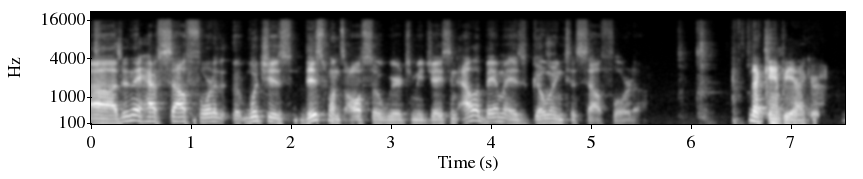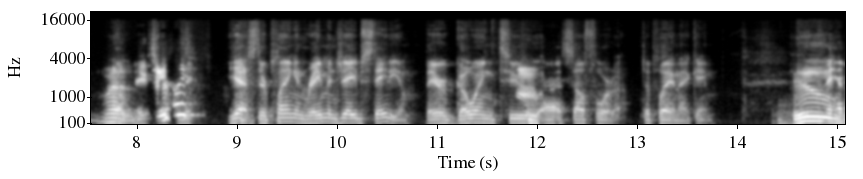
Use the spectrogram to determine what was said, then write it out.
Uh, then they have South Florida, which is this one's also weird to me, Jason. Alabama is going to South Florida. That can't be accurate. Well, No, they- seriously? Yes, they're playing in Raymond James Stadium. They are going to uh, South Florida to play in that game. Who? Have-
